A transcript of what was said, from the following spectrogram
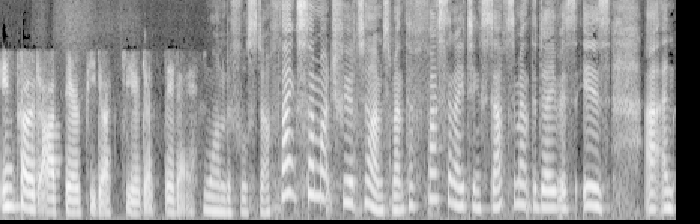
info at arttherapy.co.za. Wonderful stuff. Thanks so much for your time, Samantha. Fascinating stuff. Samantha Davis is uh, an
